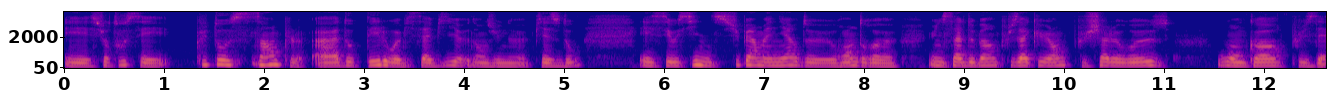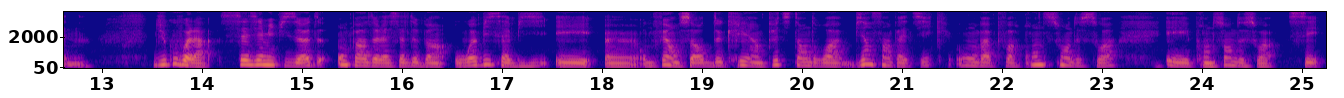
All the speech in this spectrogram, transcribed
Et surtout, c'est plutôt simple à adopter le Wabi Sabi dans une pièce d'eau. Et c'est aussi une super manière de rendre euh, une salle de bain plus accueillante, plus chaleureuse ou encore plus zen. Du coup voilà, 16e épisode, on parle de la salle de bain Wabi Sabi et euh, on fait en sorte de créer un petit endroit bien sympathique où on va pouvoir prendre soin de soi et prendre soin de soi, c'est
